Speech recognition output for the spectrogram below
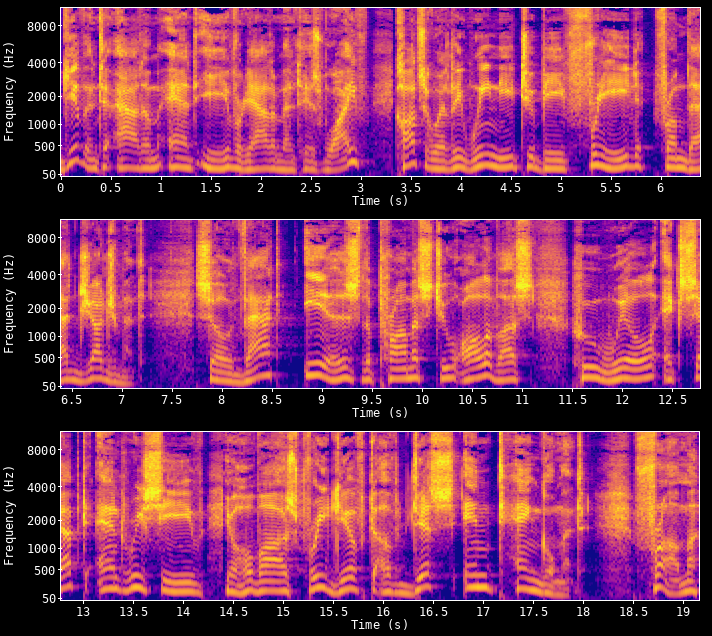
given to Adam and Eve, or Adam and his wife. Consequently, we need to be freed from that judgment. So that is the promise to all of us who will accept and receive Jehovah's free gift of disentanglement from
